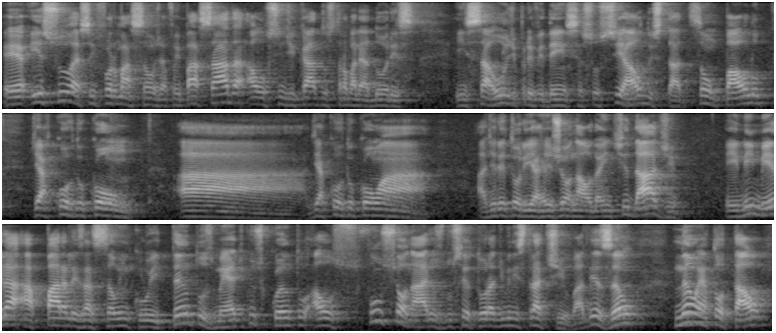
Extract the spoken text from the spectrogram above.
é, isso, essa informação já foi passada ao Sindicato dos Trabalhadores em Saúde e Previdência Social do Estado de São Paulo, de acordo com a, de acordo com a, a diretoria regional da entidade, em Limeira, a paralisação inclui tanto os médicos quanto aos funcionários do setor administrativo. A adesão não é total,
